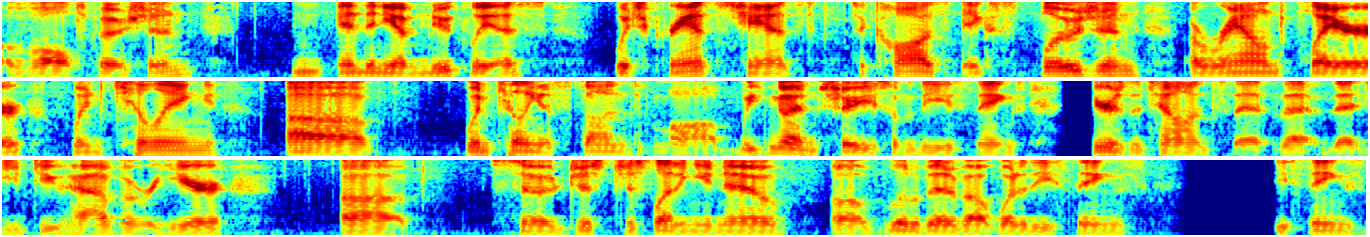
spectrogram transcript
a Vault Potion. And then you have Nucleus, which grants chance to cause explosion around player when killing uh when killing a stunned mob. We can go ahead and show you some of these things. Here's the talents that that that you do have over here. Uh so just just letting you know a little bit about what are these things these things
